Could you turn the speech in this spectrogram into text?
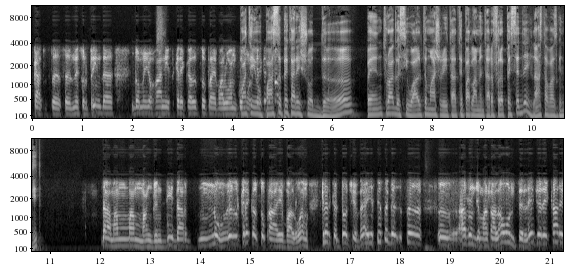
ca să, să ne surprindă domnul Iohannis, cred că îl supraevaluăm cu Poate mult. e o pasă pe care și-o dă pentru a găsi o altă majoritate parlamentară fără PSD. La asta v-ați gândit? Da, m-am, m-am, m-am gândit, dar nu, îl, cred că îl supraevaluăm. Cred că tot ce vrea este să, să uh, ajungem așa la o înțelegere care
